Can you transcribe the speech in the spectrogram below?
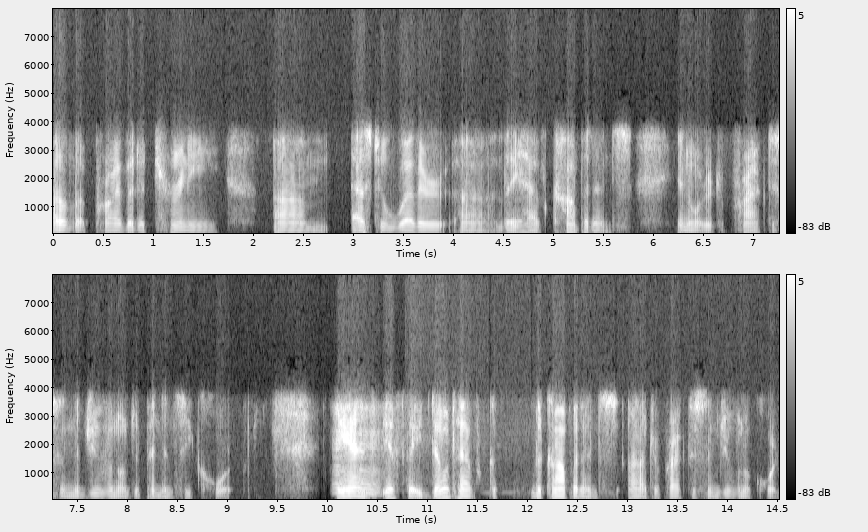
of a private attorney um, as to whether uh, they have competence in order to practice in the juvenile dependency court. And Mhm. if they don't have the competence uh, to practice in juvenile court,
